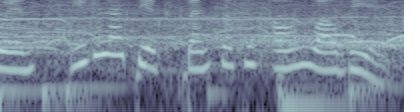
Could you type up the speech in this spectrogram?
win, even at the expense of his own well-being.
